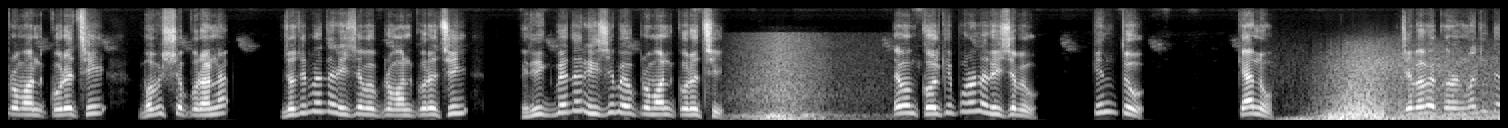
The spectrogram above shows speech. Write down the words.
প্রমাণ করেছি ভবিষ্য পুরাণ যজুর্বেদের হিসেবে প্রমাণ করেছি ঋগ্বেদের হিসেবেও প্রমাণ করেছি এবং কল্কি পুরাণের হিসেবেও। কিন্তু কেন? যেভাবে কোরআন মজিদে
